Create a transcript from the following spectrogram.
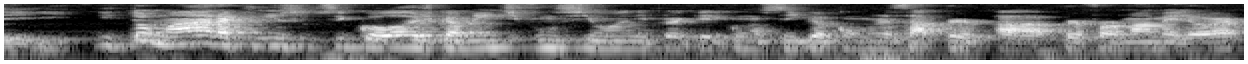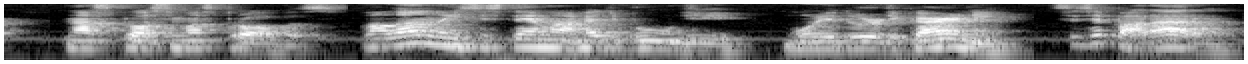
e, e tomara que isso psicologicamente funcione para que ele consiga começar a, per, a performar melhor nas próximas provas. Falando em sistema Red Bull de moedor de carne, vocês repararam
